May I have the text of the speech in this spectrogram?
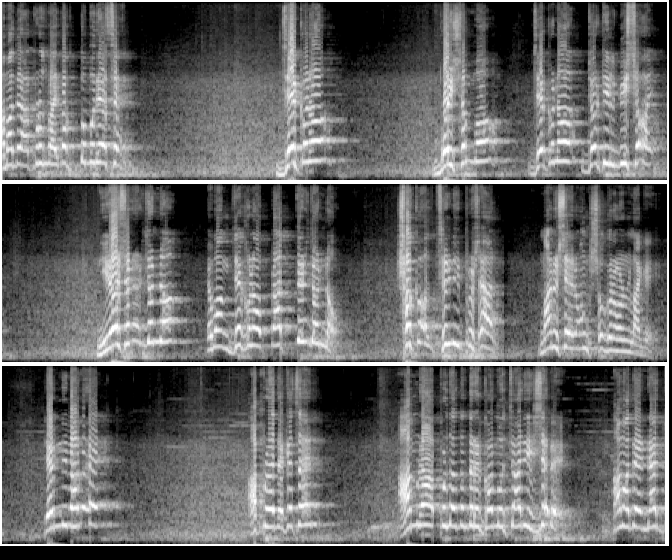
আমাদের আফরোজ ভাই বক্তব্য দিয়েছেন যে কোনো বৈষম্য যে কোনো জটিল বিষয় নিরসনের জন্য এবং যে কোনো প্রাপ্তির জন্য সকল শ্রেণি প্রসার মানুষের অংশগ্রহণ লাগে। তেমনিভাবে আপনারা দেখেছেন, আমরা প্রজাতন্ত্রের কর্মচারী হিসেবে আমাদের ন্যায্য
